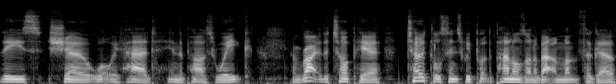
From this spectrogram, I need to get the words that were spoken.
these show what we've had in the past week. And right at the top here, total since we put the panels on about a month ago,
